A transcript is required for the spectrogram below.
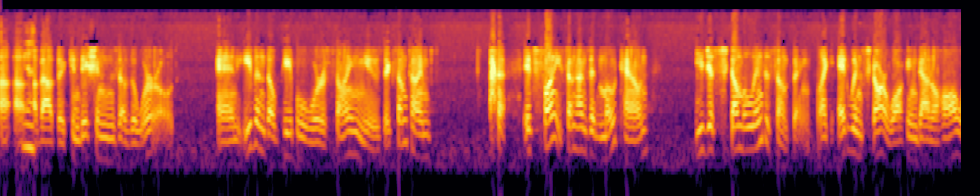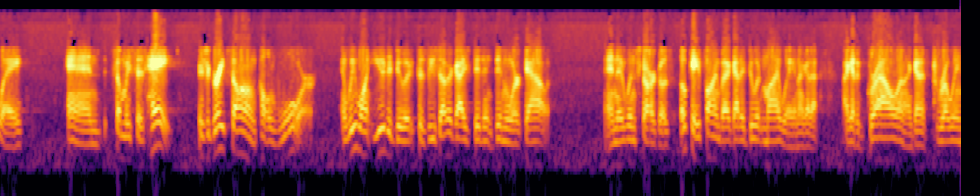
uh, uh, Yeah. about the conditions of the world." And even though people were assigned music, sometimes it's funny. Sometimes at Motown, you just stumble into something, like Edwin Starr walking down a hallway, and somebody says, "Hey, there's a great song called War, and we want you to do it because these other guys didn't didn't work out." And Edwin Starr goes, "Okay, fine, but I got to do it my way, and I got to I got to growl, and I got to throw in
